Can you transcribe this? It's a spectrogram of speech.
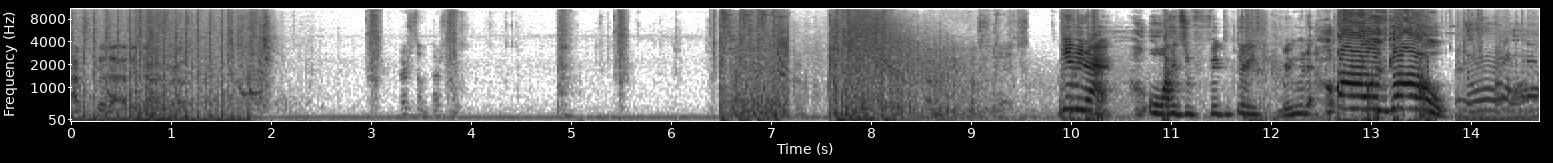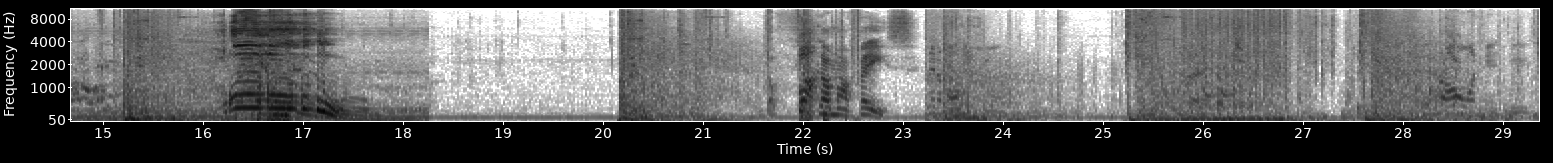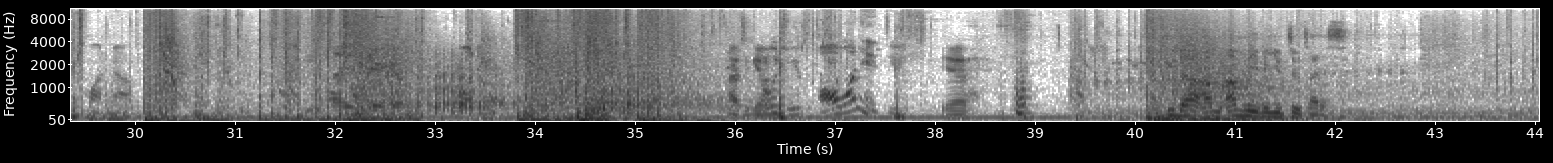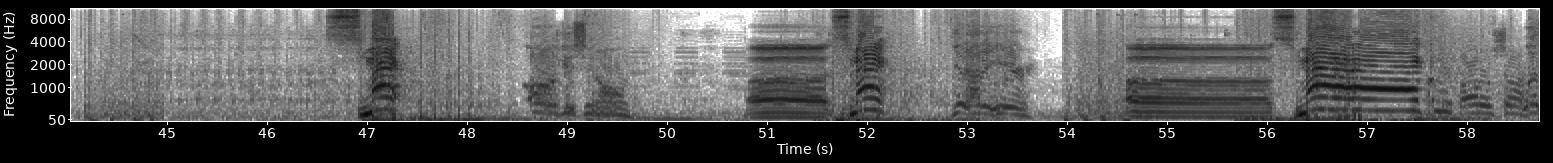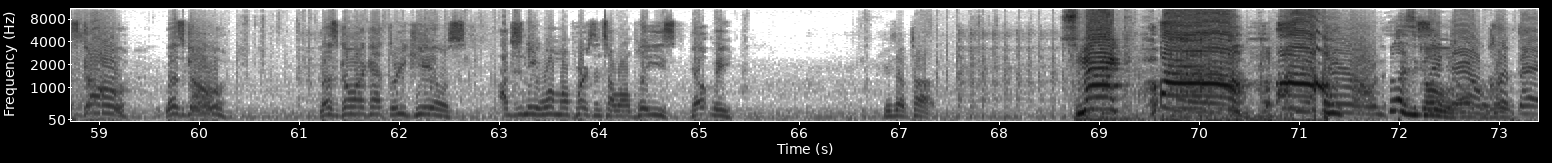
I have to kill that other guy, bro. There's some, there's some. Hold on, get busted. Give me that! Oh, I hit some 53. Bring me that. Oh, let's go! Oh! Get the fuck out my face! Hit him all his shield. They're all one hit, dude. Come on now. Nice, there you go. One hit. I have to get him. You. All one hit, dude. Yeah. If you die, I'm, I'm leaving you too, Titus. Smack! Oh, get shit on! Uh, smack! Get out of here! Uh, smack! I'm just auto shot. Let's go! Let's go! Let's go, I got three kills. I just need one more person, Tyrone, please. Help me. He's up top. Smack! Oh! Oh! Down! Let's go. Sit down, clip that!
